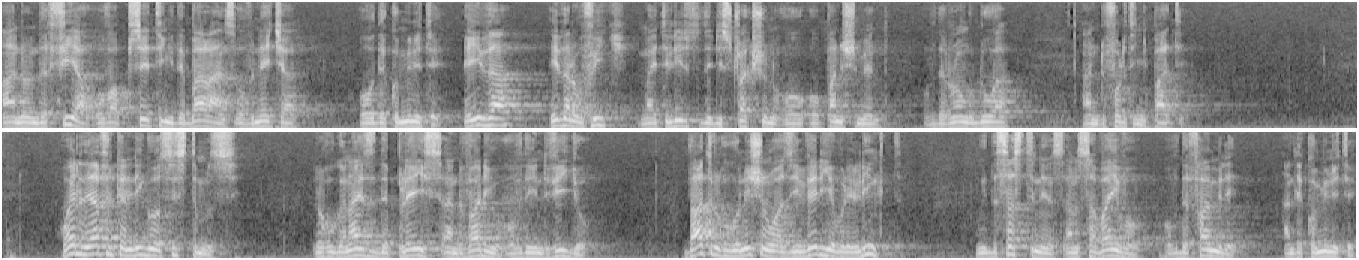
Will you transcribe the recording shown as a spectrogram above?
and on the fear of upsetting the balance of nature or the community, either, either of which might lead to the destruction or, or punishment of the wrongdoer and defaulting party. While the African legal systems recognized the place and value of the individual, that recognition was invariably linked with the sustenance and survival of the family and the community.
